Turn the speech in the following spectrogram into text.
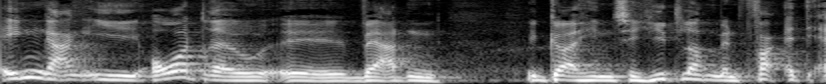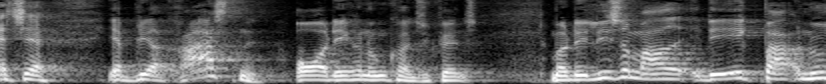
ikke engang i overdrevet øh, verden gør hende til Hitler, men for, altså, jeg, jeg bliver rasende over, at det ikke har nogen konsekvens. Men det er lige så meget, det er ikke bare, nu,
